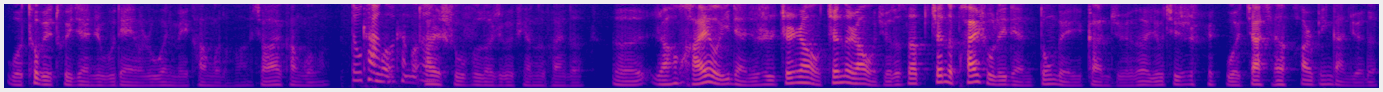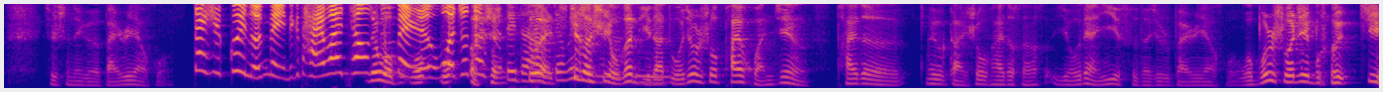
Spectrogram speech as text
我特别推荐这部电影，如果你没看过的话，小爱看过吗？都看过看过。太舒服了，这个片子拍的。呃，然后还有一点就是，真让我真的让我觉得他真的拍出了一点东北感觉的，尤其是 我家乡哈尔滨感觉的，就是那个《白日焰火》。但是桂纶镁那个台湾腔东北人，我我真的是 对的，对，对这个是有问题的。嗯我就是说，拍环境拍的那个感受拍的很有点意思的，就是《白日焰火》。我不是说这部剧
